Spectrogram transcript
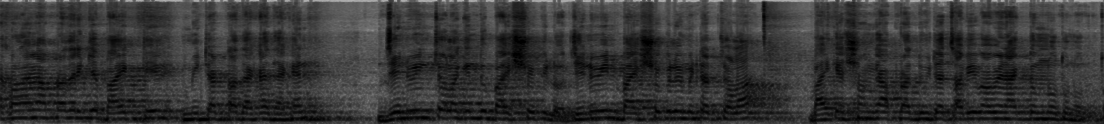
এখন আমি আপনাদেরকে বাইকটির মিটারটা দেখা দেখেন। জেনুইন চলা কিন্তু বাইশশো কিলো জেনুইন বাইশশো কিলোমিটার চলা। বাইকের সঙ্গে আপনার দুইটা চাবি পাবেন, একদম নতুনত্ব।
